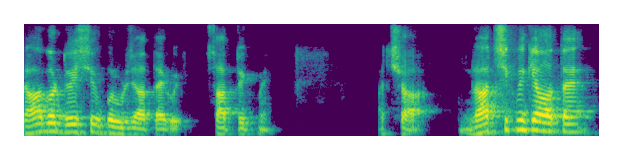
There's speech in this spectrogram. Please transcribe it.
राग और द्वेष से ऊपर उठ जाता है कोई सात्विक में। अच्छा राजसिक में क्या होता है?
